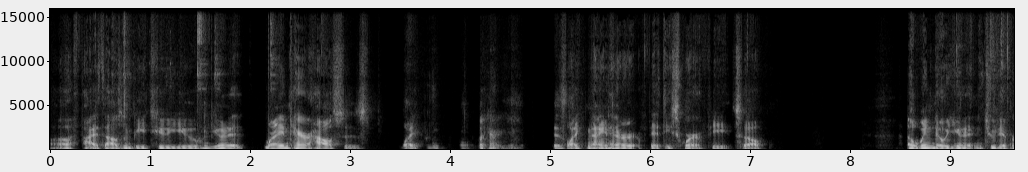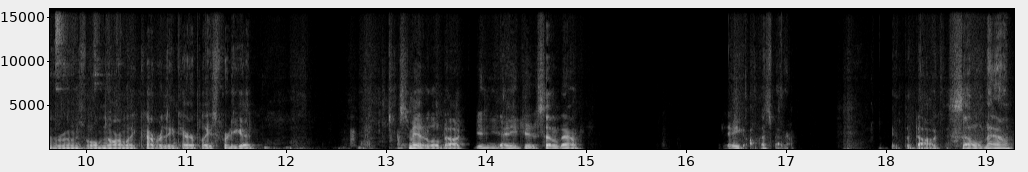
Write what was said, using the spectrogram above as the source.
a 5,000 BTU unit. My entire house is like, look at is like 950 square feet. So a window unit in two different rooms will normally cover the entire place pretty good. Samantha, little dog, I need you to settle down. There you go. That's better. Get the dog to settle down.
